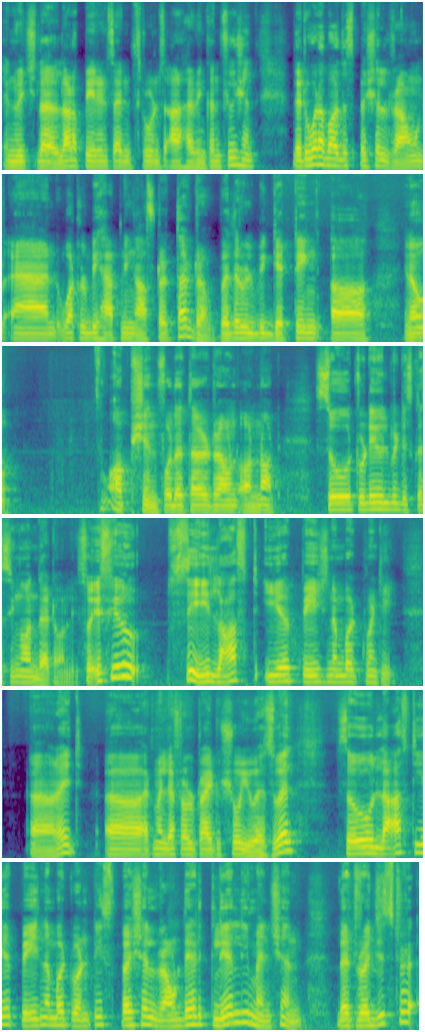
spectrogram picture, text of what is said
in which a lot of parents and students are having confusion that what about the special round and what will be happening after third round whether we'll be getting a you know option for the third round or not so today we'll be discussing on that only so if you see last year page number 20 uh, right? Uh, at my left I'll try to show you as well. So last year page number 20 special round they had clearly mentioned that registered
